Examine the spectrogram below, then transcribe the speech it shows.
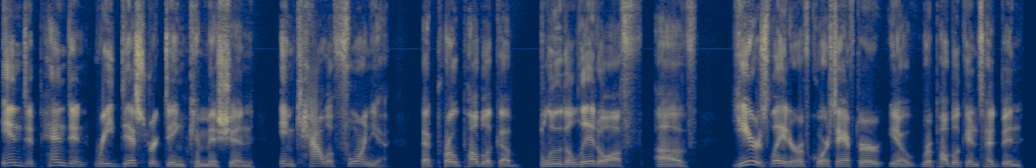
independent redistricting commission in California that ProPublica blew the lid off of years later, of course, after, you know, Republicans had been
